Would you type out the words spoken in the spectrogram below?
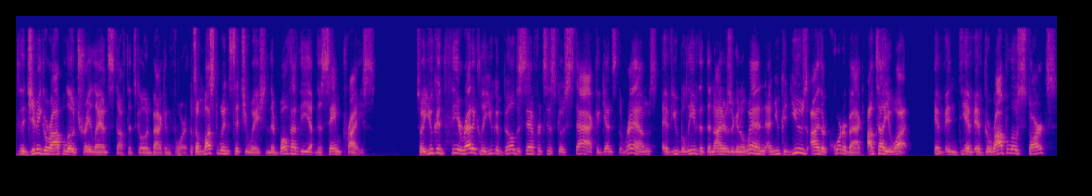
the Jimmy Garoppolo Trey Lance stuff that's going back and forth. It's a must-win situation. They both have the uh, the same price. So you could theoretically you could build a San Francisco stack against the Rams if you believe that the Niners are going to win and you could use either quarterback. I'll tell you what. If in, if if Garoppolo starts,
